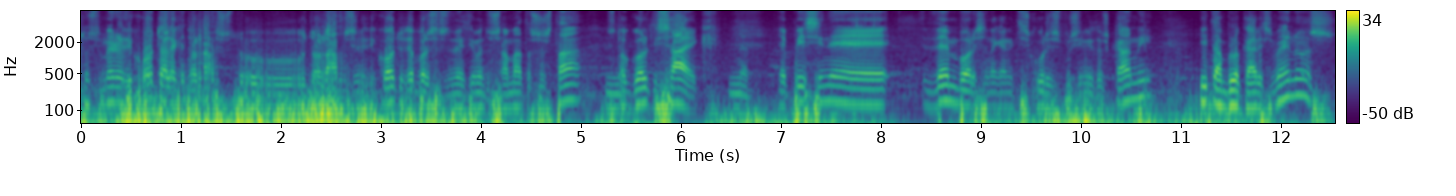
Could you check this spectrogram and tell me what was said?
Το στημένο είναι δικό του, αλλά και το λάθος του. Το λάθος είναι δικό του, δεν μπορούσε να συνοηθεί με τον Σαμάτα σωστά. Ναι. Στον γκολ της ΣΑΕΚ. Ναι. Επίσης είναι... δεν μπόρεσε να κάνει τις κούρσεις που συνήθως κάνει. Ήταν μπλοκαρισμένος.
